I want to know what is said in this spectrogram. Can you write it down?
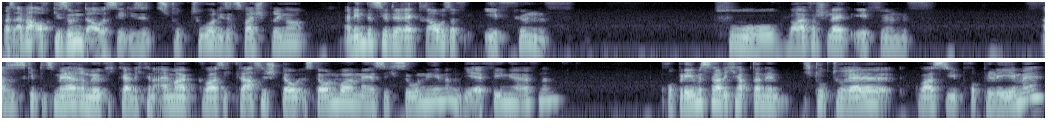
Was einfach auch gesund aussieht, diese Struktur, diese zwei Springer. Er nimmt jetzt hier direkt raus auf E5. Puh, Läufer schlägt E5. Also es gibt jetzt mehrere Möglichkeiten. Ich kann einmal quasi klassisch Stonewall-mäßig so nehmen und die F-Linie öffnen. Problem ist halt, ich habe dann strukturell quasi Probleme,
